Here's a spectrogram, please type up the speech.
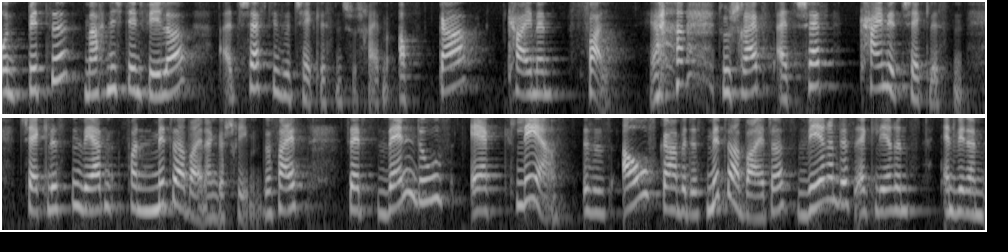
Und bitte mach nicht den Fehler, als Chef diese Checklisten zu schreiben. Auf gar keinen Fall. Ja? Du schreibst als Chef keine Checklisten. Checklisten werden von Mitarbeitern geschrieben. Das heißt, selbst wenn du es erklärst, ist es Aufgabe des Mitarbeiters, während des Erklärens, entweder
